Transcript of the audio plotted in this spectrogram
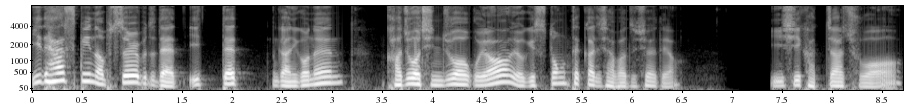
it has been observed that it that 그러니까 이거는 가주어 진주어고요. 여기 수동태까지 잡아 두셔야 돼요. 이시 가짜 주어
